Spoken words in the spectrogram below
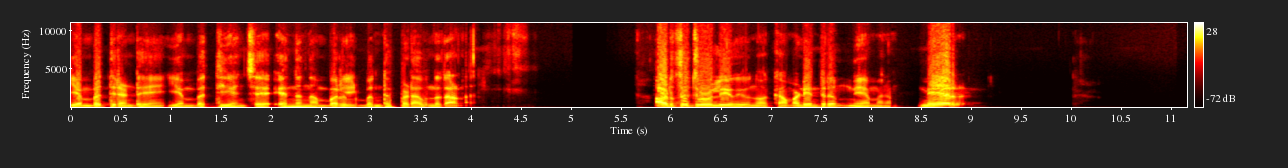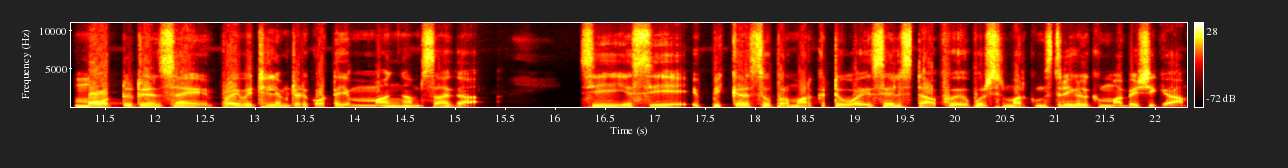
എൺപത്തിരണ്ട് എൺപത്തിയഞ്ച് എന്ന നമ്പറിൽ ബന്ധപ്പെടാവുന്നതാണ്. അടുത്ത ജോലി നോക്കാം. അടിയന്തര നിയമനം. മേയർ മോട്ട് പ്രൈവറ്റ് ലിമിറ്റഡ് കോട്ടയം മാങ്ങാം സാഗ C S C A picker super market വഴി സെയിൽസ് സ്റ്റാഫ് പുരുഷന്മാർക്കും സ്ത്രീകൾക്കും അപേക്ഷിക്കാം.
